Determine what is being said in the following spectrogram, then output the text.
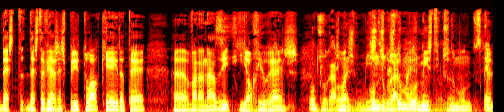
deste, desta viagem espiritual que é ir até uh, Varanasi e ao Rio Ganges. Um dos lugares mais místicos, um dos lugares do, mais mundo, místicos do mundo. Se calhar,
